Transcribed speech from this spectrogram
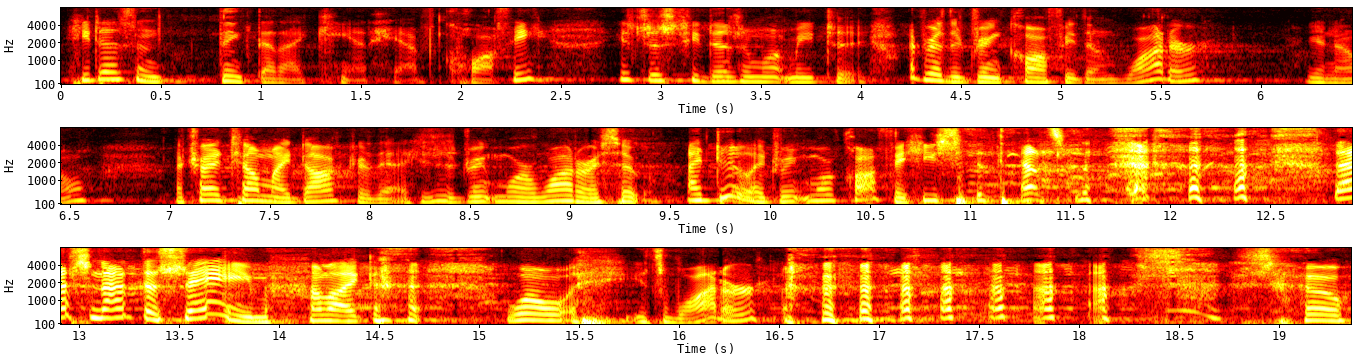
He doesn't think that I can't have coffee. It's just he doesn't want me to. I'd rather drink coffee than water, you know. I tried to tell my doctor that. He said, drink more water. I said, I do. I drink more coffee. He said, that's not, that's not the same. I'm like, well, it's water. so,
